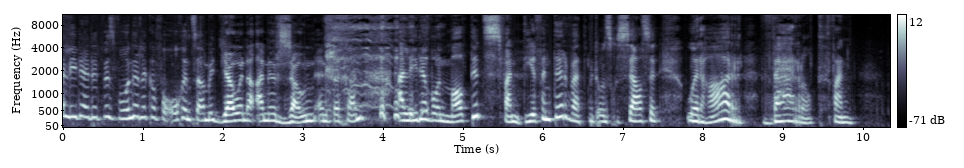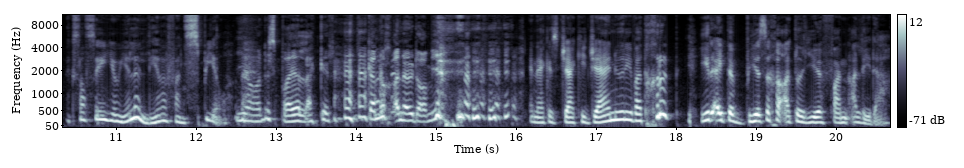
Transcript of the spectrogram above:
Alida, dit was wonderlik om vanoggend saam met jou in 'n ander zone in te gaan. Alida von Maltitz van Deventer wat met ons gesels het oor haar wêreld van ek sal sê jou hele lewe van speel. Ja, dis baie lekker. Ek kan nog aanhou daarmee. En ek is Jackie January wat groet hier uit 'n besige ateljee van Alida.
